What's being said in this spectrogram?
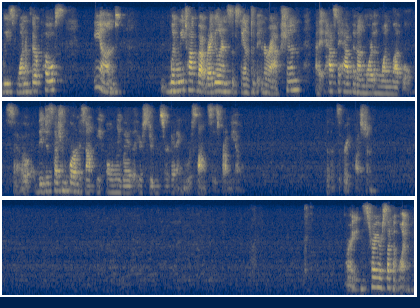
at least one of their posts. And when we talk about regular and substantive interaction, uh, it has to happen on more than one level. So the discussion forum is not the only way that your students are getting responses from you. But that's a great question. All right, let's try our second one.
